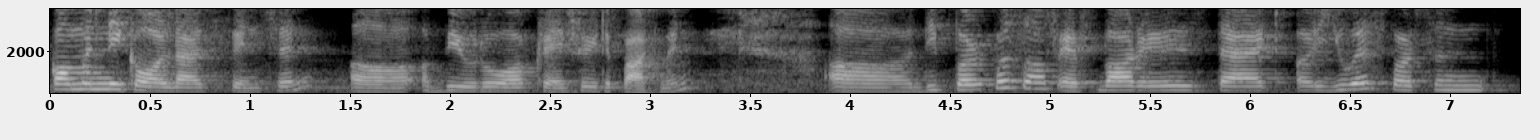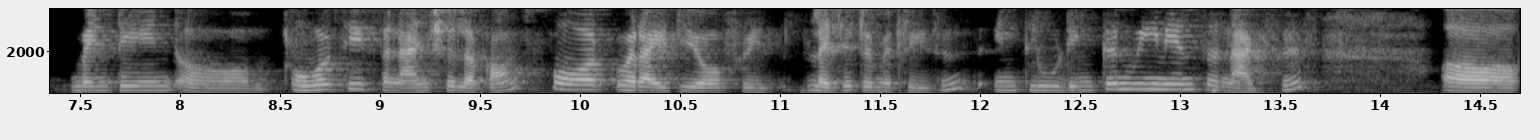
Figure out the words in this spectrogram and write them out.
commonly called as FinCEN, uh, a bureau of Treasury Department. Uh, the purpose of FBAR is that a US person maintain uh, overseas financial accounts for a variety of re- legitimate reasons, including convenience and access. Uh,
